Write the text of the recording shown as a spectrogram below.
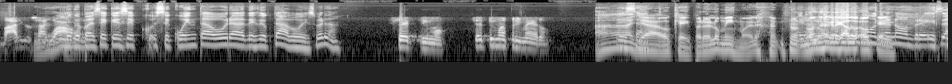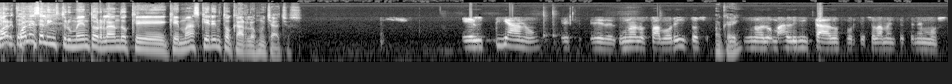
varios años. Wow. Lo que pasa es que se, se cuenta ahora desde octavo, ¿es verdad? Séptimo. Séptimo es primero. Ah, Exacto. ya, ok, pero es lo mismo. No, Es no han agregado, con ok. otro nombre, ¿Cuál, cuál es el instrumento, Orlando, que, que más quieren tocar los muchachos? El piano es el- uno de los favoritos, es uno de los más limitados porque solamente tenemos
